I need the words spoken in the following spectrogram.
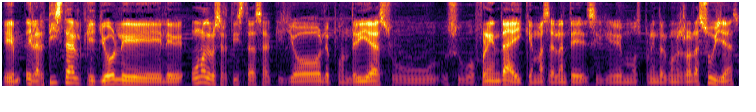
Eh, el artista al que yo le, Uno de los artistas al que yo le pondría su, su ofrenda y que más adelante seguiremos poniendo algunas rolas suyas.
